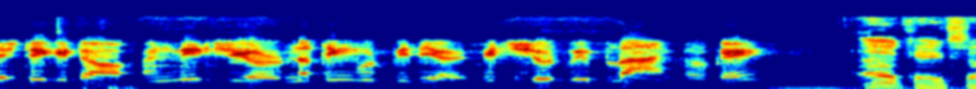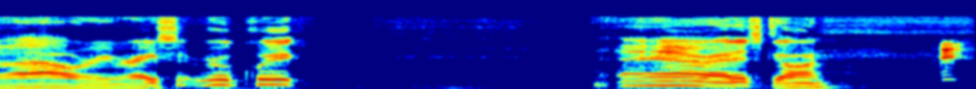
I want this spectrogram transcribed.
Just take it off and make sure nothing would be there. It should be blank, okay? Okay, so I'll erase it real quick. All right, it's gone. Just,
